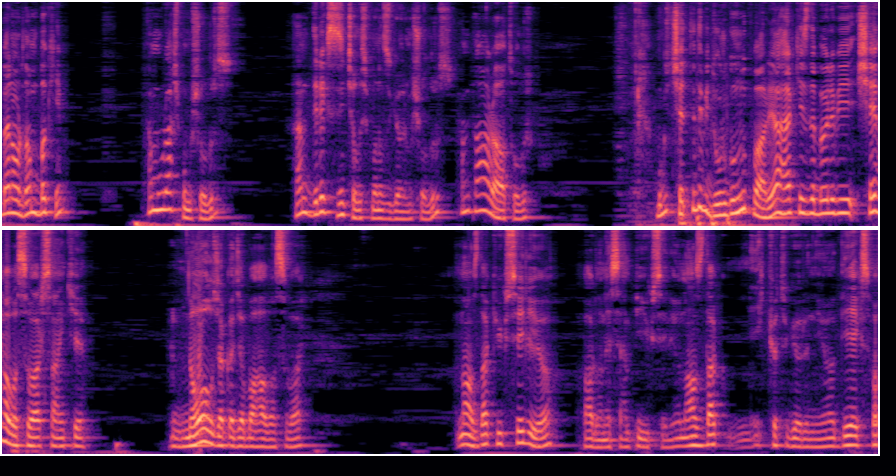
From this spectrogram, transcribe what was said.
Ben oradan bakayım. Hem uğraşmamış oluruz. Hem direkt sizin çalışmanızı görmüş oluruz. Hem daha rahat olur. Bugün chatte de bir durgunluk var ya. Herkeste böyle bir şey havası var sanki. Ne olacak acaba havası var. Nasdaq yükseliyor. Pardon S&P yükseliyor. Nasdaq kötü görünüyor. DXY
